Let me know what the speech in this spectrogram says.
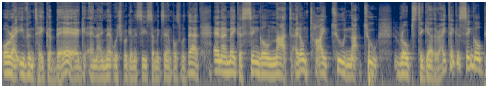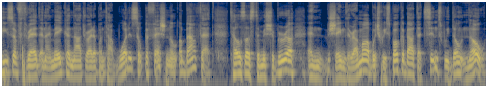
or I even take a bag, and I met, which we're going to see some examples with that, and I make a single knot. I don't tie two knot two ropes together. I take a single piece of thread and I make a knot right up on top. What is so professional about that? Tells us the Mishabura and B'Shem de Ramah, which we spoke about, that since we don't know,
